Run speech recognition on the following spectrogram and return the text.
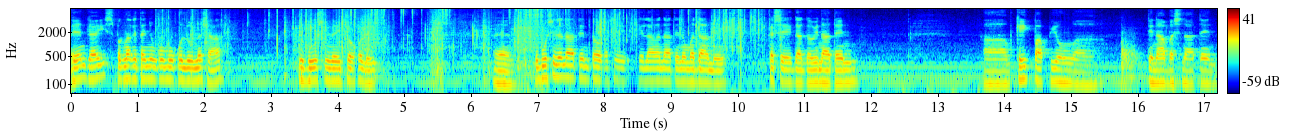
Ayan guys, pag nakita nyo kumukulo na siya, ibuhos nyo na yung chocolate. Ayan. Ubusin na natin to kasi kailangan natin ng madami kasi gagawin natin um, cake pop yung uh, tinabas natin.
